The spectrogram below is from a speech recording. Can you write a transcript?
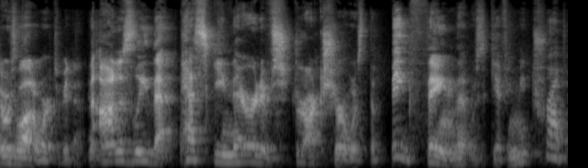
There was a lot of work to be done. And honestly, that pesky narrative structure was the big thing that was giving me trouble.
